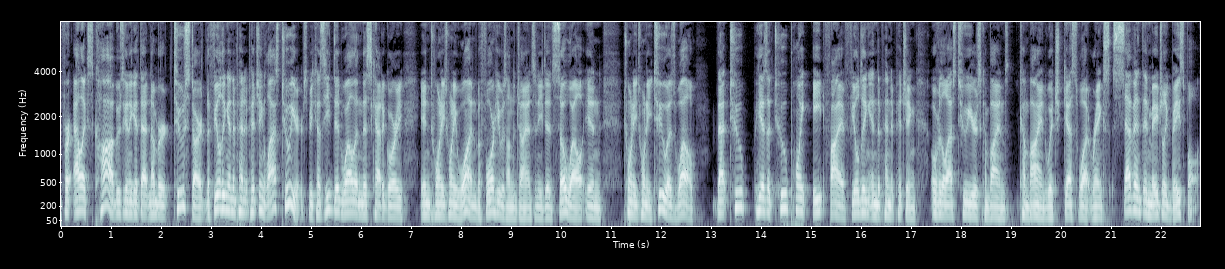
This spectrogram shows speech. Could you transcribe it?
for Alex Cobb, who's going to get that number two start, the fielding independent pitching last two years because he did well in this category in 2021 before he was on the Giants, and he did so well in 2022 as well. That two, he has a 2.85 fielding independent pitching over the last two years combined combined, which guess what ranks seventh in Major League Baseball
